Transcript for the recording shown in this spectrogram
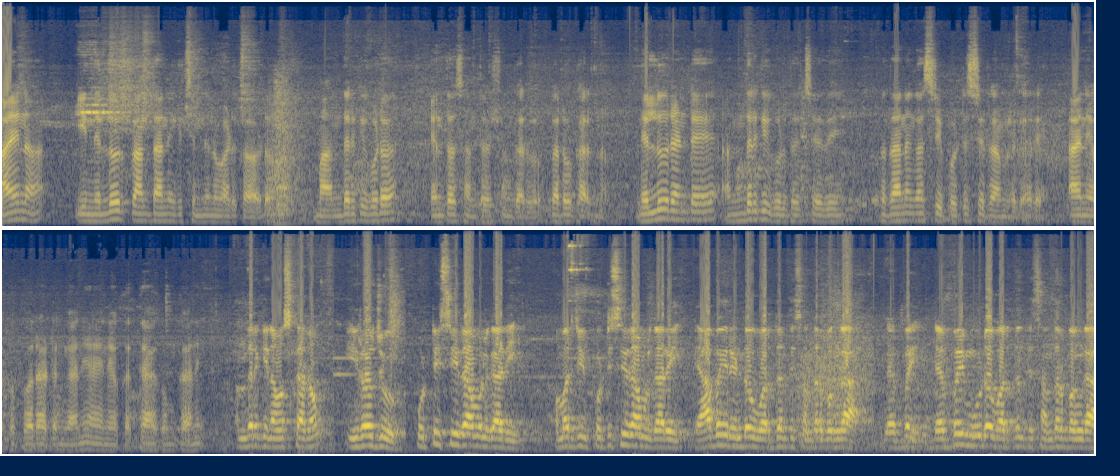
ఆయన ఈ నెల్లూరు ప్రాంతానికి చెందినవాడు కావడం మా అందరికీ కూడా ఎంతో సంతోషం గర్వ గర్వకారణం. నెల్లూరు అంటే అందరికీ గుర్తొచ్చేది ప్రధానంగా శ్రీ పొట్టి శ్రీరాములు గారే. ఆయన యొక్క పోరాటం కానీ ఆయన యొక్క త్యాగం కానీ అందరికీ నమస్కారం. ఈరోజు పొట్టి శ్రీరాములు గారి అమర్జీ పొట్టి శ్రీరాములు గారి యాభై రెండవ వర్ధంతి సందర్భంగా డెబ్బై డెబ్బై మూడో వర్ధంతి సందర్భంగా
